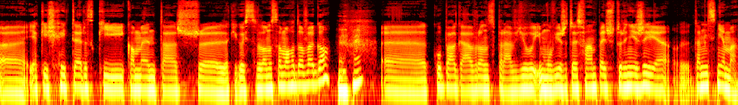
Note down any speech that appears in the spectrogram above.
E, jakiś hejterski komentarz e, z jakiegoś salonu samochodowego. E, Kuba Gawron sprawdził i mówi, że to jest fanpage, który nie żyje, tam nic nie ma.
